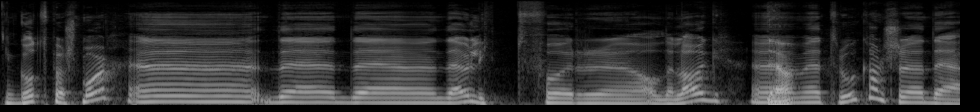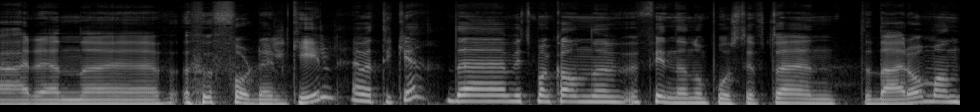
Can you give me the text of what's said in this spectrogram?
Godt spørsmål. Eh, det, det, det er jo litt for eh, alle lag. Eh, Ja. Men jeg tror kanskje det er en fordel Kiel. Jeg vet ikke. Det, hvis man kan finne noe positivt å hente der òg.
